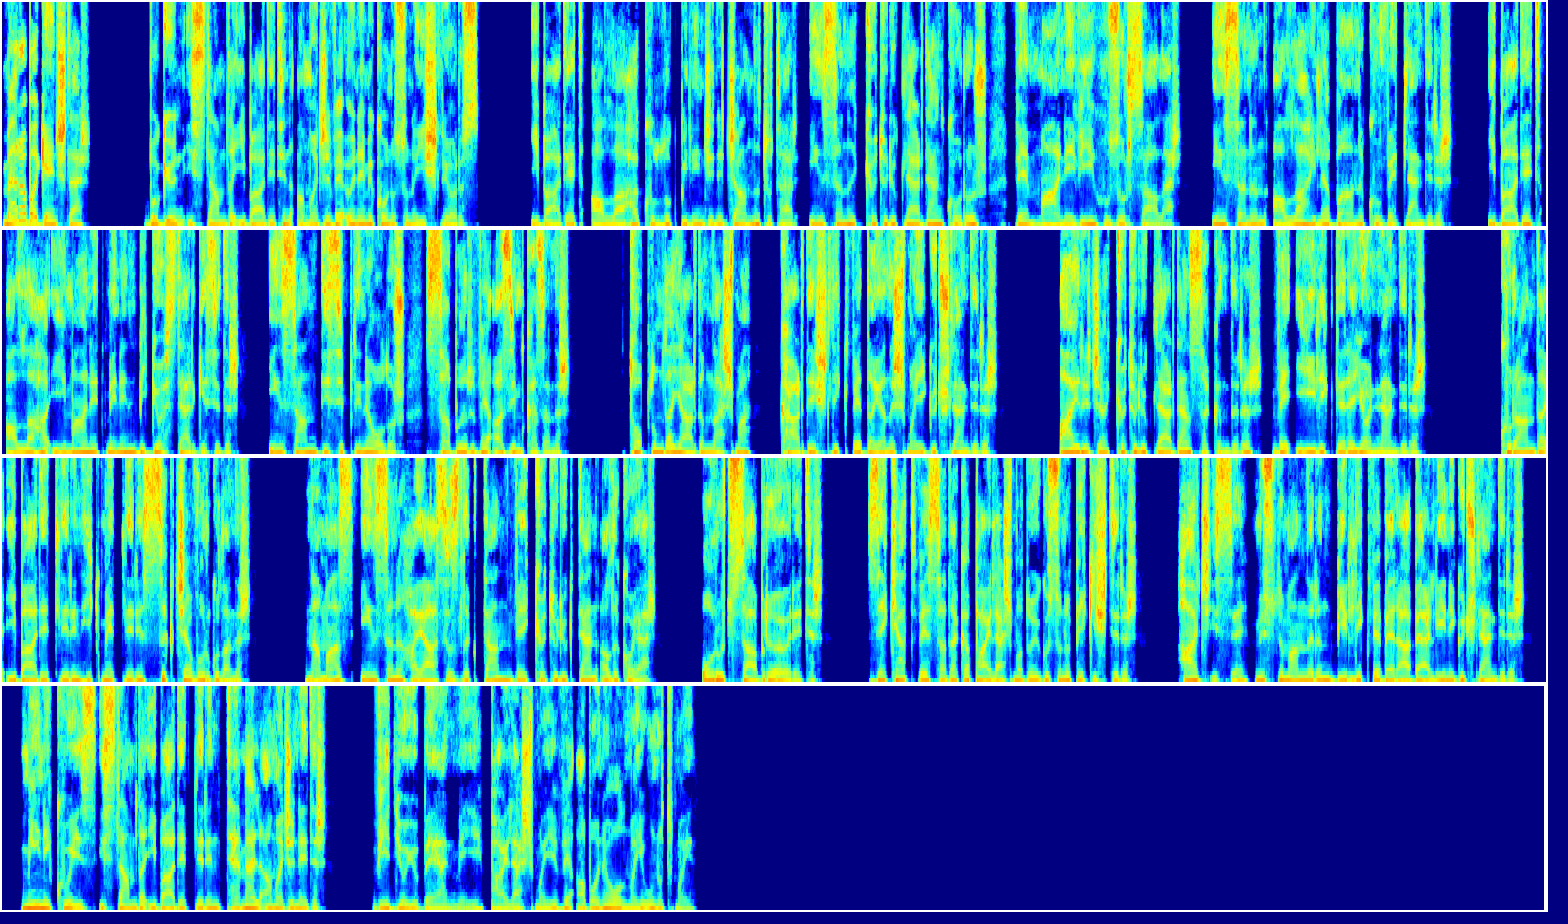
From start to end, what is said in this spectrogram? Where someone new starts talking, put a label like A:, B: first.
A: Merhaba gençler. Bugün İslam'da ibadetin amacı ve önemi konusunu işliyoruz. İbadet Allah'a kulluk bilincini canlı tutar, insanı kötülüklerden korur ve manevi huzur sağlar. İnsanın Allah ile bağını kuvvetlendirir. İbadet Allah'a iman etmenin bir göstergesidir. İnsan disipline olur, sabır ve azim kazanır. Toplumda yardımlaşma, kardeşlik ve dayanışmayı güçlendirir. Ayrıca kötülüklerden sakındırır ve iyiliklere yönlendirir. Kur'an'da ibadetlerin hikmetleri sıkça vurgulanır. Namaz insanı hayasızlıktan ve kötülükten alıkoyar. Oruç sabrı öğretir. Zekat ve sadaka paylaşma duygusunu pekiştirir. Hac ise Müslümanların birlik ve beraberliğini güçlendirir. Mini quiz İslam'da ibadetlerin temel amacı nedir? Videoyu beğenmeyi, paylaşmayı ve abone olmayı unutmayın.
